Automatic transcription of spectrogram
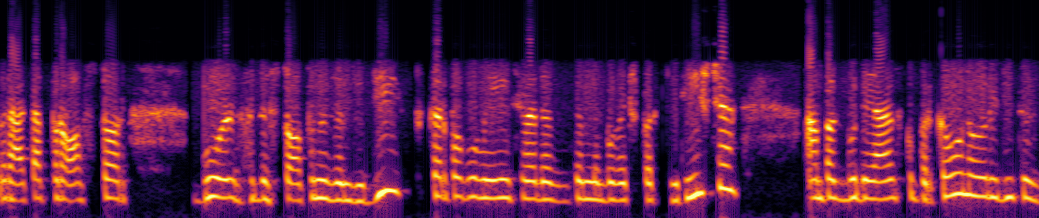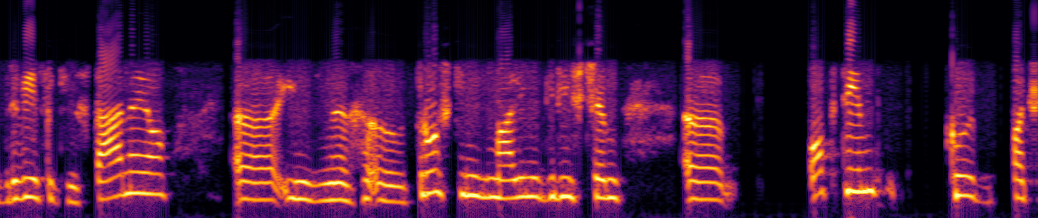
rata prostor bolj dostopen za ljudi, kar pa pomeni seveda, da tam ne bo več parkirišče, ampak bo dejansko parkovna ureditev z drevesi, ki ostanejo uh, in z uh, troškim malimi igriščem. Uh, ob tem, ko je pač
